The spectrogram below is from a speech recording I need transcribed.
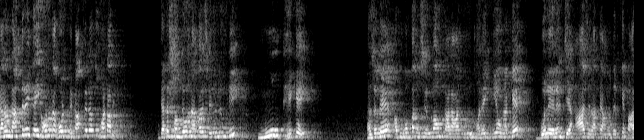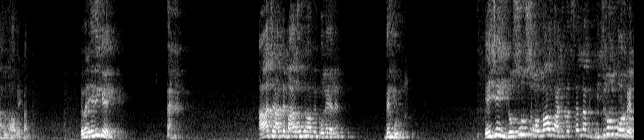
কারণ রাত্রেই তো এই ঘটনা ঘটবে কাফেরা তো ঘটাবে। যাতে সন্দেহ না করে সেই জন্য উনি মুখ ঢেকে হজরতে আবু বকর রসিউল্লাহ তালা আনহুর ঘরে গিয়ে ওনাকে বলে এলেন যে, আজ রাতে আমাদেরকে বার হতে হবে এখান থেকে। এবার এদিকে, আজ রাতে বার হতে হবে বলে এলেন। দেখুন, এই যে রসুল সাল্লাহ আলী সাল্লাম হিজরত করবেন,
